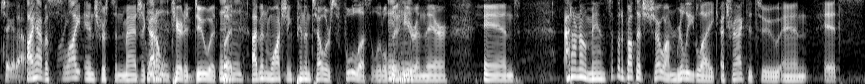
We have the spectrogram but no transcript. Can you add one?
Check it out. I have a slight interest in magic. I don't mm-hmm. care to do it, but mm-hmm. I've been watching Penn and Teller's fool us a little bit mm-hmm. here and there, and I don't know, man. Something about that show I'm really like attracted to, and it's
